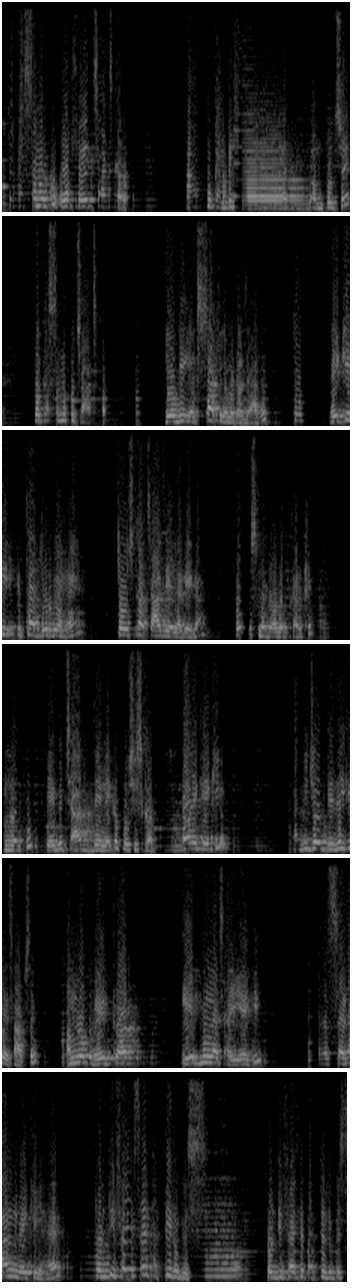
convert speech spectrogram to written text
तो कस्टमर को वो फेयर चार्ज करो। आपको कंपनी तो कस्टमर को चार्ज करो। जो भी एक्स्ट्रा किलोमीटर जा रहे तो व्हीकल इतना दूर में है तो उसका चार्ज ये लगेगा। तो उसमें डेवलप करके हम लोग को ये भी चार्ज देने का कोशिश करो। और एक है कि अभी जो डीजल के हिसाब से हम लोग रेट कार्ड ये मिलना चाहिए कि सेडान व्हीकल है ट्वेंटी फाइव से थर्टी रुपीज़ ट्वेंटी फाइव से थर्टी रुपीज़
